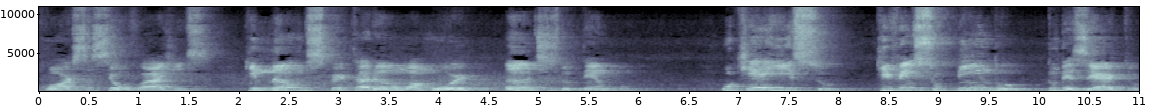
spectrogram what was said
corças selvagens, que não despertarão o amor antes do tempo. O que é isso que vem subindo do deserto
